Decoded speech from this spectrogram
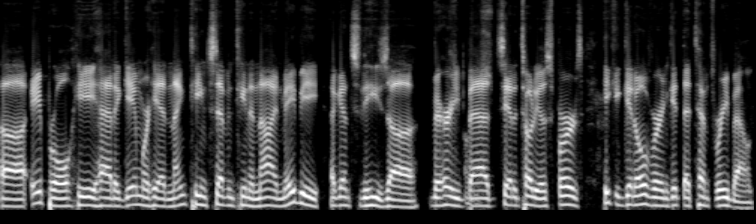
uh, April, he had a game where he had 19, 17, and 9. Maybe against these uh, very bad San Antonio Spurs, he could get over and get that 10th rebound.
